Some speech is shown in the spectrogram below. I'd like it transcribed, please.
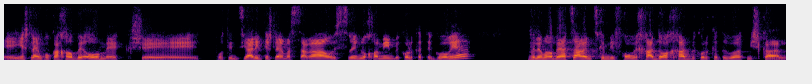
אה, יש להם כל כך הרבה עומק, שפוטנציאלית יש להם עשרה או עשרים לוחמים בכל קטגוריה, ולמרבה הצער הם צריכים לבחור אחד או אחת בכל קטגוריית משקל.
